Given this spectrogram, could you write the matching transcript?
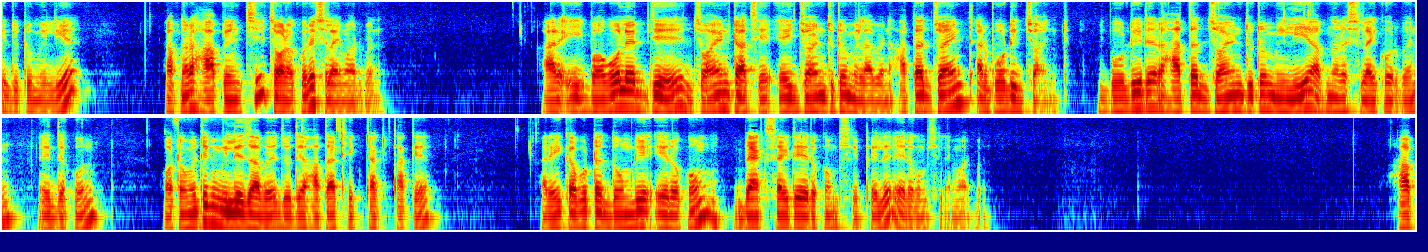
এই দুটো মিলিয়ে আপনারা হাফ ইঞ্চি চড়া করে সেলাই মারবেন। আর এই বগলের যে জয়েন্ট আছে, এই জয়েন্ট দুটো মেলাবেন। হাতার জয়েন্ট আর বডির জয়েন্ট বডির আর হাতার জয়েন্ট দুটো মিলিয়ে আপনারা সেলাই করবেন। এই দেখুন অটোমেটিক মিলিয়ে যাবে যদি হাতা ঠিকঠাক থাকে। আর এই কাপড়টা দমড়িয়ে এরকম ব্যাক সাইডে এরকম সে ফেলে এরকম সেলাই মারবেন। হাফ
